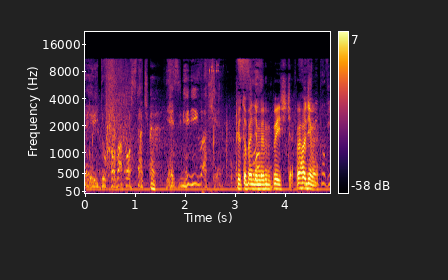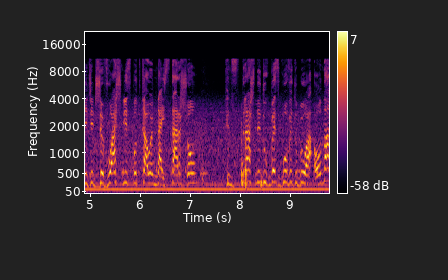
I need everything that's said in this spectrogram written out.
Jej duchowa postać nie zmieniła się. Czy to będziemy wyjście? Wychodzimy. Chcesz mi powiedzieć, że właśnie spotkałem najstarszą? Ten straszny duch bez głowy to była ona?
